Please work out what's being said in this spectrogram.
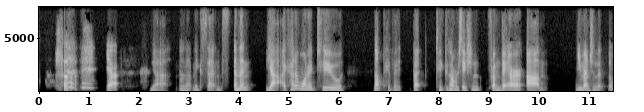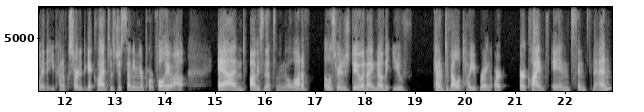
so, yeah yeah no that makes sense and then yeah i kind of wanted to not pivot but take the conversation from there um you mentioned that the way that you kind of started to get clients was just sending your portfolio out. And obviously that's something that a lot of illustrators do. And I know that you've kind of developed how you bring art or clients in since then.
